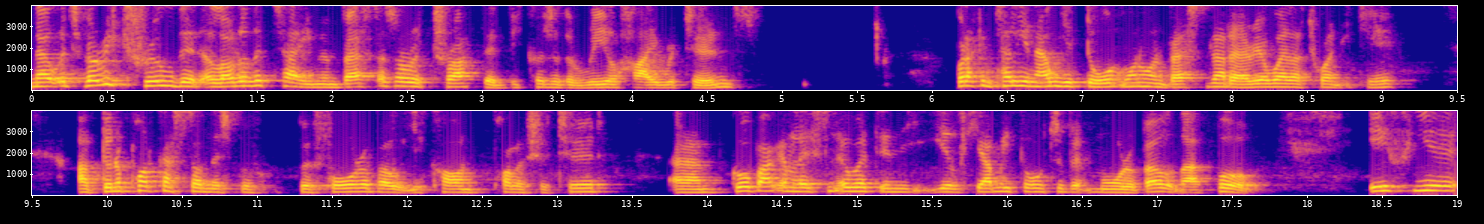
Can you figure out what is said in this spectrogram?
Now, it's very true that a lot of the time investors are attracted because of the real high returns. But I can tell you now, you don't want to invest in that area where they're 20K. I've done a podcast on this before about you can't polish a turd. Um, go back and listen to it, and you'll hear me thoughts a bit more about that. But if you're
